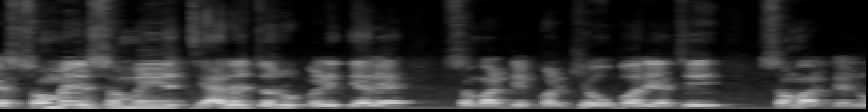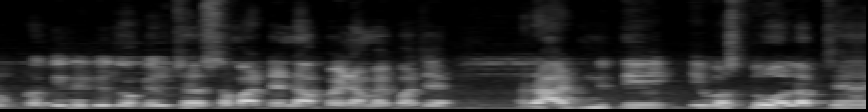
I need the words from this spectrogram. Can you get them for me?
કે સમયે સમયે જ્યારે જરૂર પડી ત્યારે સમાજની પડખે ઊભા રહ્યા છીએ. સમાજનું પ્રતિનિધિત્વ કર્યું છે, સમાજના પરિણામ આપ્યા છે. રાજનીતિ એ વસ્તુ અલગ છે,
